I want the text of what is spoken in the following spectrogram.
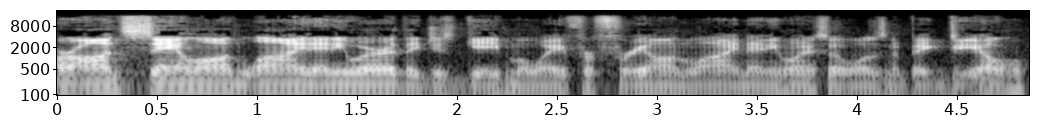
are on sale online anywhere. They just gave them away for free online anyway, so it wasn't a big deal.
